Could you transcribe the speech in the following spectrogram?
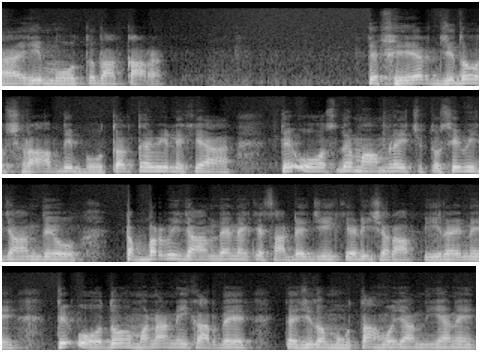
ਹੈ ਹੀ ਮੌਤ ਦਾ ਘਰ। ਤੇ ਫਿਰ ਜਦੋਂ ਸ਼ਰਾਬ ਦੀ ਬੋਤਲ ਤੇ ਵੀ ਲਿਖਿਆ ਤੇ ਉਸ ਦੇ ਮਾਮਲੇ 'ਚ ਤੁਸੀਂ ਵੀ ਜਾਣਦੇ ਹੋ ਟੱਬਰ ਵੀ ਜਾਣਦੇ ਨੇ ਕਿ ਸਾਡੇ ਜੀ ਕਿਹੜੀ ਸ਼ਰਾਬ ਪੀ ਰਹੇ ਨੇ ਤੇ ਉਦੋਂ ਮਨਾ ਨਹੀਂ ਕਰਦੇ ਤੇ ਜਦੋਂ ਮੌਤਾਂ ਹੋ ਜਾਂਦੀਆਂ ਨੇ,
